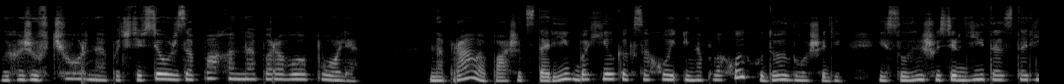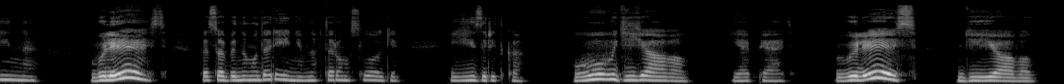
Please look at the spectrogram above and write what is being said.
Выхожу в черное, почти все уж запаханное паровое поле. Направо пашет старик в бахилках сахой и на плохой худой лошади, и слышу сердитое старинное «Влезь!» С особенным ударением на втором слоге, и изредка «У, дьявол!» и опять «Вылезь, дьявол!»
